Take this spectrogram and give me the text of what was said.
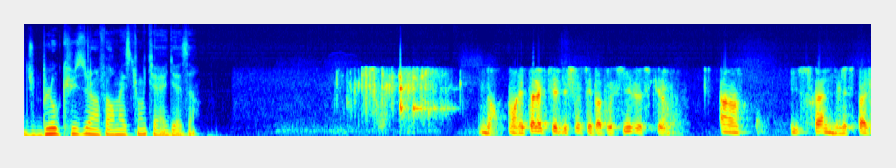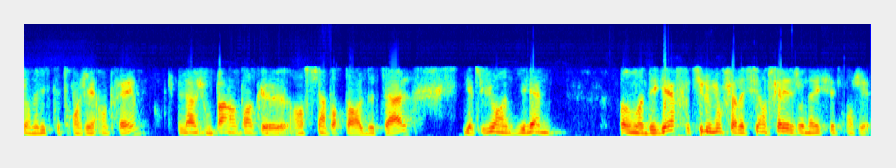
du blocus de l'information qui est à Gaza Non, en l'état actuel des choses, c'est pas possible parce que, un, Israël ne laisse pas journalistes étrangers entrer. Là, je vous parle en tant qu'ancien porte-parole de Tzahal. Il y a toujours un dilemme au moment des guerres, faut-il ou non faire entrer les journalistes étrangers?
